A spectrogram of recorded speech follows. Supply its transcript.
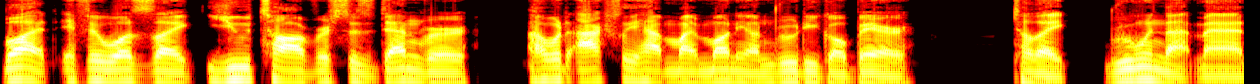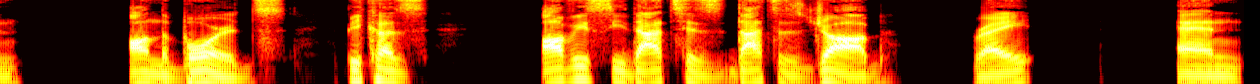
But if it was like Utah versus Denver, I would actually have my money on Rudy Gobert to like ruin that man on the boards because obviously that's his that's his job, right? And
